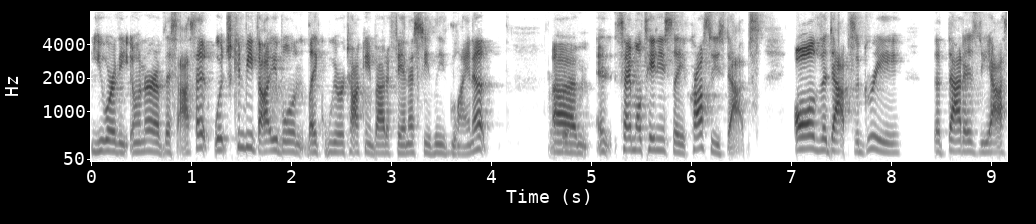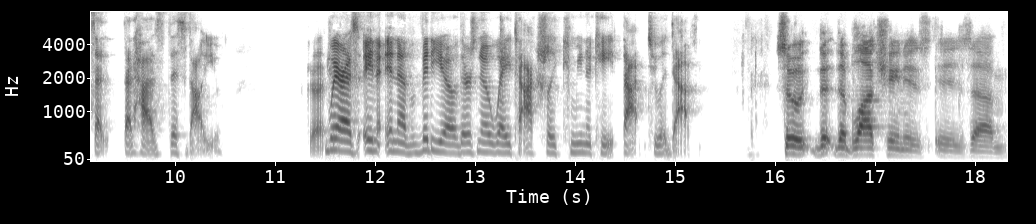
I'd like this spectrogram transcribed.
you are the owner of this asset, which can be valuable. In, like we were talking about a fantasy league lineup, okay. um, and simultaneously across these dApps, all of the dApps agree that that is the asset that has this value. Gotcha. Whereas in, in a video, there's no way to actually communicate that to a dApp. So the, the blockchain is is um,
